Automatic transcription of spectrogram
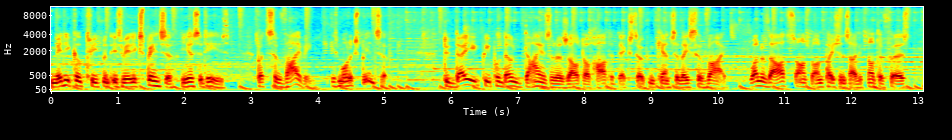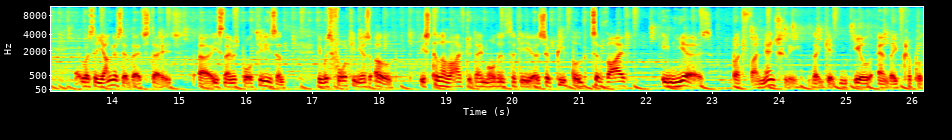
Medical treatment is very expensive. Yes, it is. But surviving is more expensive. Today, people don't die as a result of heart attack, stroke, and cancer. They survive. One of the heart transplant patients I did not at first was the youngest at that stage. Uh, his name is Paul Thiessen. He was 14 years old. He's still alive today, more than 30 years. So people survive in years, but financially they get ill and they cripple.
